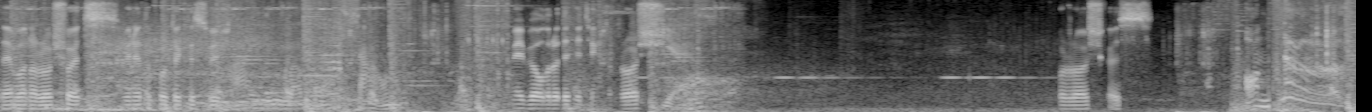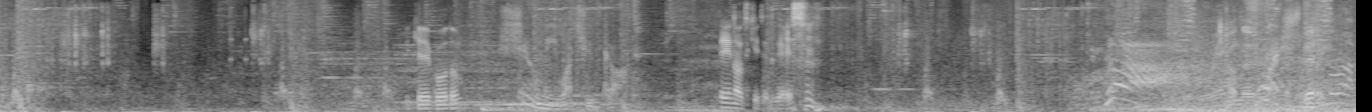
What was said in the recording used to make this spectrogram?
they wanna rush fight. We need to protect this switch. I love that sound. Maybe already hitting the rush. Yes. For rush guys. On. Okay, bottom. Show me what you've got. They not hit it, guys. Oh, the They're up.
